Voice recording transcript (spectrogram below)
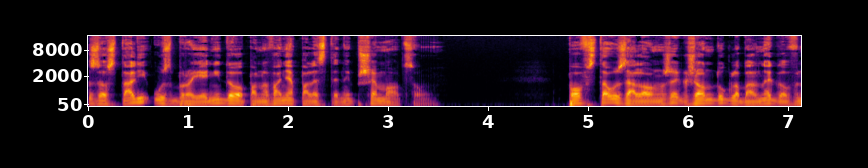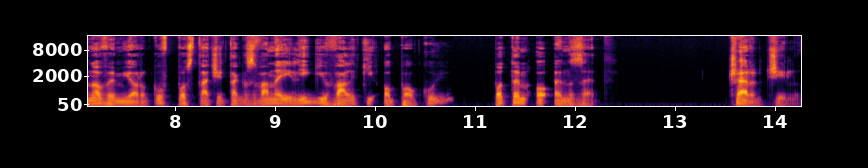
zostali uzbrojeni do opanowania Palestyny przemocą. Powstał zalążek rządu globalnego w Nowym Jorku w postaci tzw. Tak Ligi Walki o Pokój, potem ONZ. Churchill,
